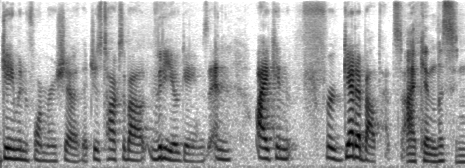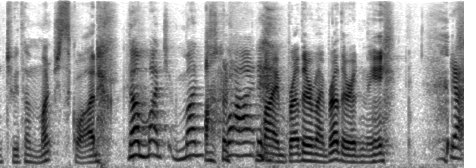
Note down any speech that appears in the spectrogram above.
Game Informer show that just talks about video games. And I can forget about that stuff. I can listen to the Munch Squad. the Munch Munch Squad. my brother, my brother, and me. yeah.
